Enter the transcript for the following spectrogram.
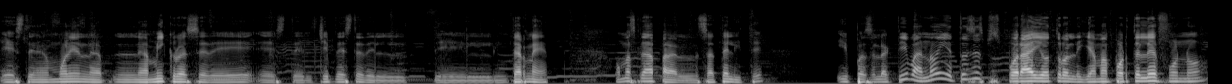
Este, memoria en la, en la micro SD, este, el chip de este del, del internet, o más que nada para el satélite, y pues lo activa, ¿no? Y entonces, pues por ahí otro le llama por teléfono,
